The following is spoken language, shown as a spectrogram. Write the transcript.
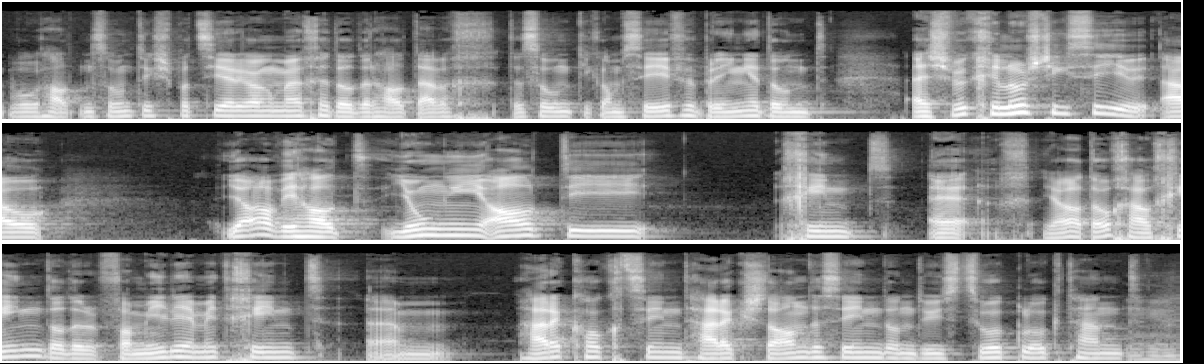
die halt einen Sonntagsspaziergang machen oder halt einfach den Sonntag am See verbringen. Und es war wirklich lustig. Gewesen. Auch, ja, wie halt junge, alte Kinder, äh, ja doch, auch Kinder oder Familien mit Kind ähm, hergehockt sind, hergestanden sind und uns zugeschaut haben, Mhm.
